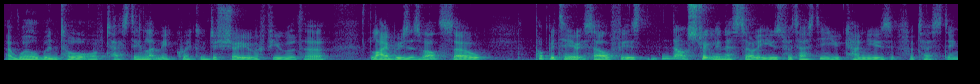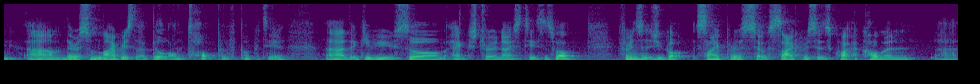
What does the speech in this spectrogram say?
a whirlwind tour of testing. Let me quickly just show you a few of the libraries as well. So Puppeteer itself is not strictly necessarily used for testing. You can use it for testing. Um, there are some libraries that are built on top of Puppeteer uh, that give you some extra niceties as well. For instance, you've got Cypress. So Cypress is quite a common uh,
